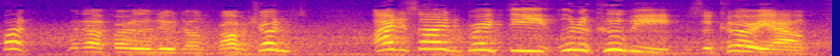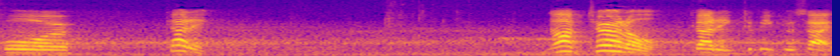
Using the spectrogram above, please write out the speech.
But without further ado, don't probably shouldn't. I decided to break the Unokubi Zukuri out for cutting. Nocturnal cutting, to be precise.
